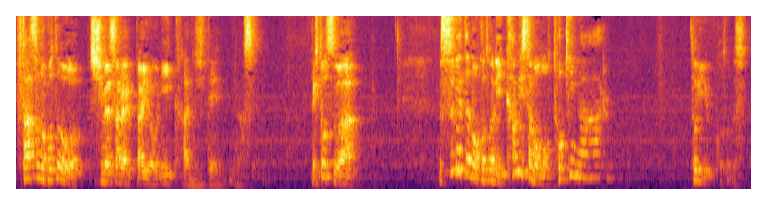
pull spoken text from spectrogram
？2つのことを示されたように感じています。一つは全てのことに神様の時がある。ということです。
